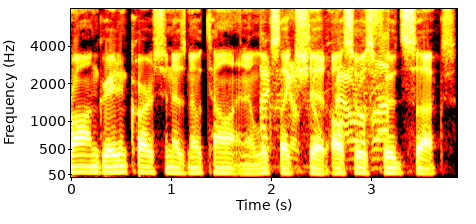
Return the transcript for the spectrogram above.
Wrong. Graydon Carson has no talent, and it looks like shit. Also, his food sucks.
